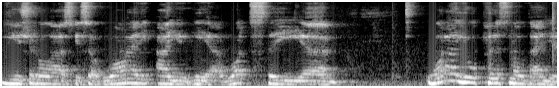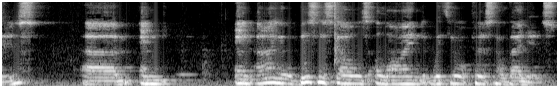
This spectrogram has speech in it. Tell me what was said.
you should all ask yourself. Why are you here? What's the uh, what are your personal values, um, and and are your business goals aligned with your personal values?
